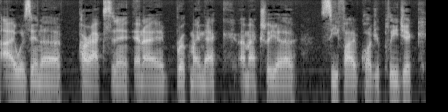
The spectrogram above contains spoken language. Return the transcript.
I was in a car accident and I broke my neck. I'm actually a C5 quadriplegic.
